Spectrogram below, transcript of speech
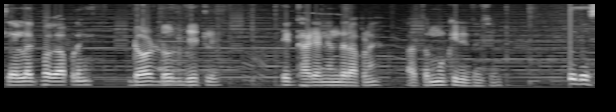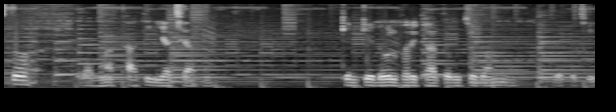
એટલે લગભગ આપણે દોઢ ડોલ જેટલી એક ઢાળિયાની અંદર આપણે ખાતર મૂકી દીધું છે. તો દોસ્તો લગ્ન થાકી ગયા છે આપણે. કેમ કે ડોલ ભરી ખાતર ઉચકવાનું એટલે પછી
